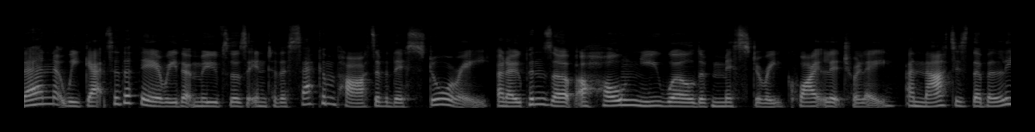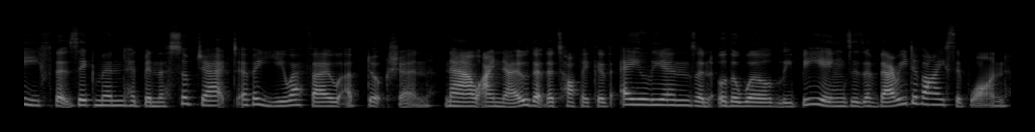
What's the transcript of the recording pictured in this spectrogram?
Then we get to the theory that moves us into the second part of this story and opens up a whole new world of mystery, quite literally. And that is the belief that Zygmunt had been the subject of a UFO abduction. Now, I know that the topic of aliens and otherworldly beings is a very divisive one.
